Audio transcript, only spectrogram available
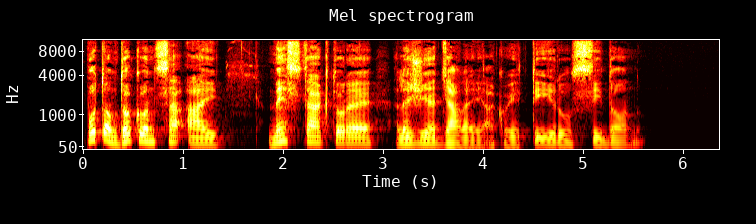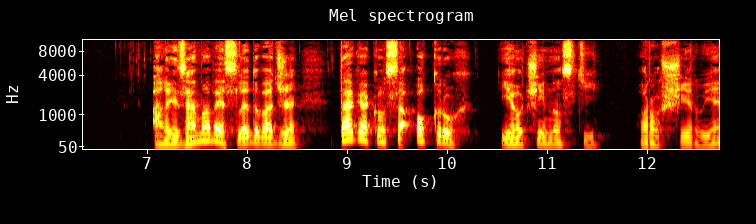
potom dokonca aj mestá, ktoré ležia ďalej, ako je Týru, Sidon. Ale je zaujímavé sledovať, že tak ako sa okruh jeho činnosti rozširuje,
